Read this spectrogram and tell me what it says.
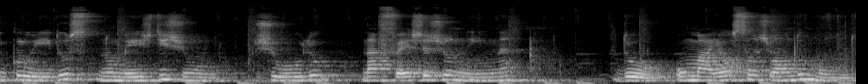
incluídos no mês de junho, julho, na festa junina do o maior São João do mundo.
